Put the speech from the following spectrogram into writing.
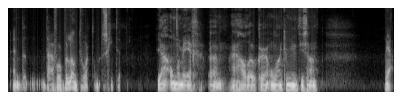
en daarvoor beloond wordt om te schieten. Ja, onder meer. ehm, hij haalde ook eh, online communities aan. Ja.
